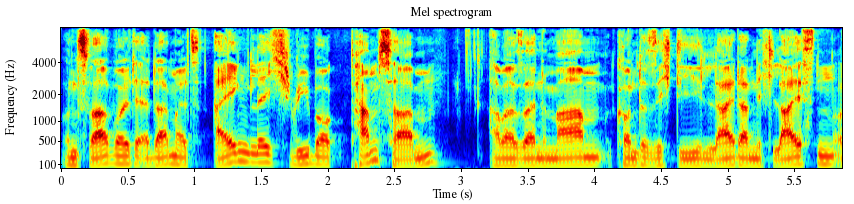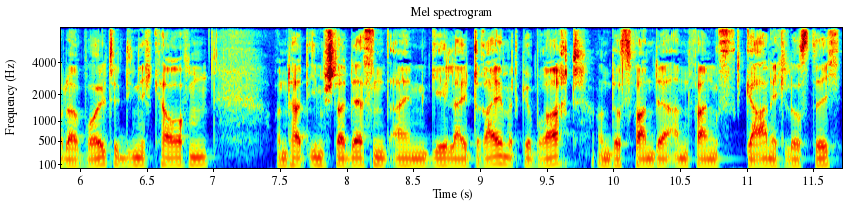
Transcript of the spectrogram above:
Und zwar wollte er damals eigentlich Reebok Pumps haben, aber seine Mom konnte sich die leider nicht leisten oder wollte die nicht kaufen und hat ihm stattdessen einen G-Lite 3 mitgebracht. Und das fand er anfangs gar nicht lustig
